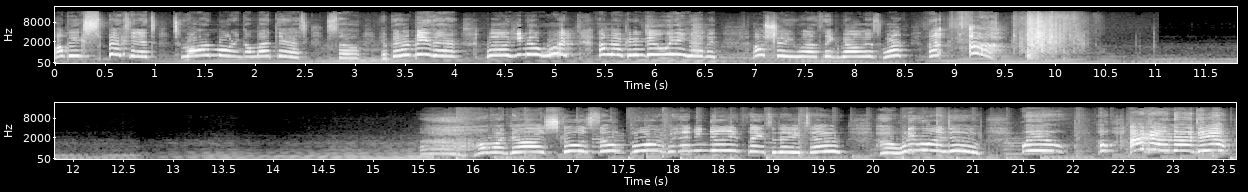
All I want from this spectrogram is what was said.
I'll be expecting it tomorrow morning on my desk. So it better be there. Well, you know what? I'm not gonna do any of it. I'll show you what I think about all this work. Uh, ah! Oh my gosh, school is so boring. We hadn't even done anything today, Toad. Oh, what do you want to do? Well, oh, I got an idea.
